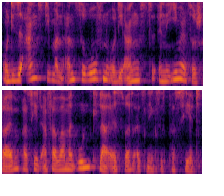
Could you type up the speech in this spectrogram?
Und diese Angst, die man anzurufen oder die Angst, eine E-Mail zu schreiben, passiert einfach, weil man unklar ist, was als nächstes passiert.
